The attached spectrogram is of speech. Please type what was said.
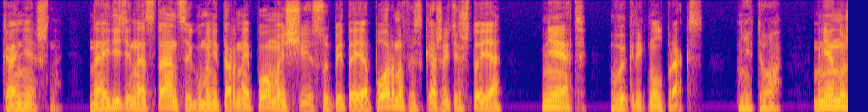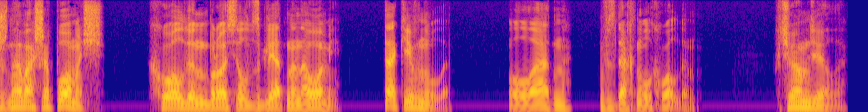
Конечно. Найдите на станции гуманитарной помощи Супита и Опорнов и скажите, что я...» «Нет!» — выкрикнул Пракс. «Не то. Мне нужна ваша помощь!» Холден бросил взгляд на Наоми. Так и внула. «Ладно», — вздохнул Холден. «В чем дело?»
